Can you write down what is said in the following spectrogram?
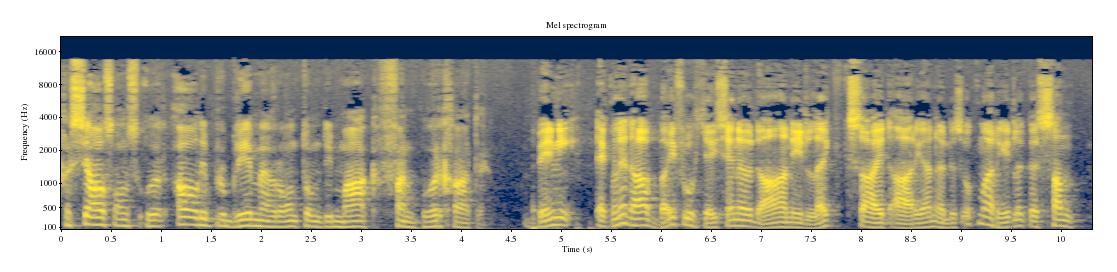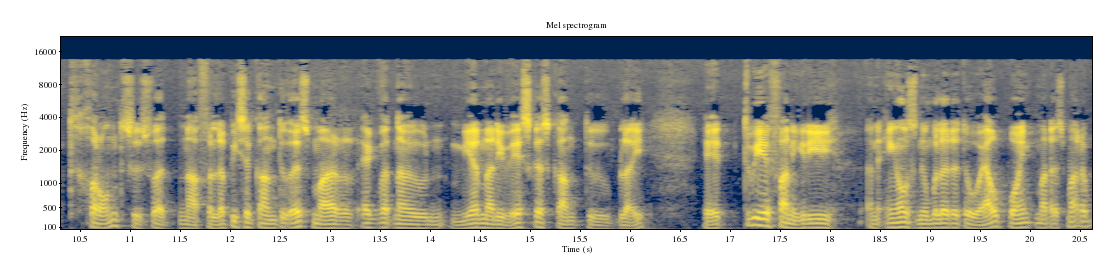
gesels ons oor al die probleme rondom die maak van boorgate. Benny, ek wil net daar byvoeg, jy sê nou daar in die lakeside area, nou dis ook maar redelike sandgrond soos wat na Filippi se kant toe is, maar ek wat nou meer na die Weskus kant toe bly, het twee van hierdie in Engels noem hulle dit 'n well point, maar dis maar 'n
